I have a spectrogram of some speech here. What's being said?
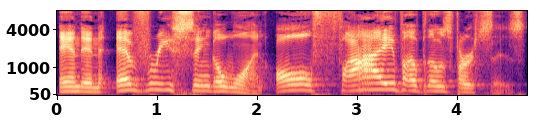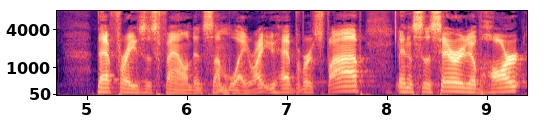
and in every single one, all five of those verses, that phrase is found in some way, right? You have verse 5, in sincerity of heart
